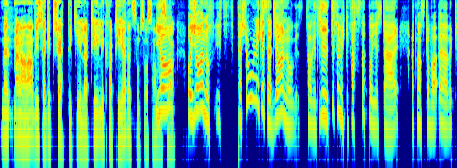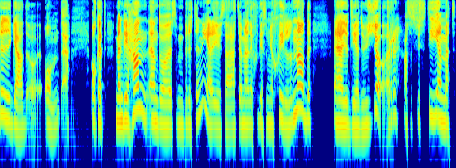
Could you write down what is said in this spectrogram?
Men, men han hade ju säkert 30 killar till i kvarteret som sa samma ja, sak. och jag har nog, personligen kan jag säga att jag har nog tagit lite för mycket fasta på just det här att man ska vara övertygad om det. Och att, men det han ändå som bryter ner är ju så här att jag menar, det som gör skillnad är ju det du gör. Alltså systemet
